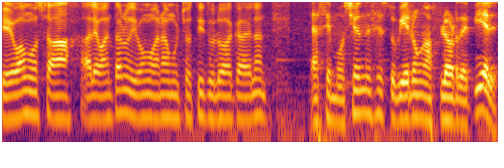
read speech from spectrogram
que vamos a, a levantarnos y vamos a ganar muchos títulos acá adelante. Las emociones estuvieron a flor de piel.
